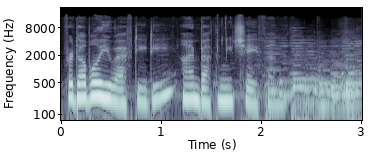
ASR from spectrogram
For WFDD, I'm Bethany Chafin.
